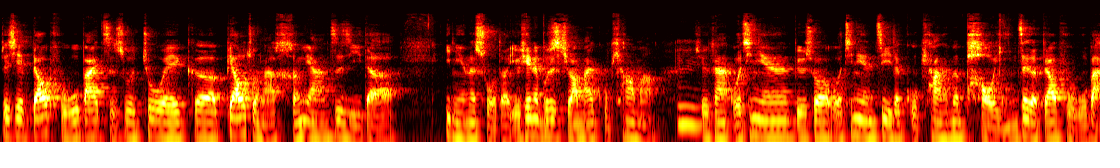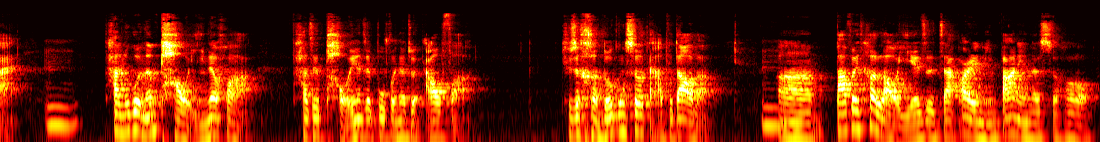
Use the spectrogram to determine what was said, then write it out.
这些标普五百指数作为一个标准来衡量自己的一年的所得。有些人不是喜欢买股票吗？嗯就看我今年，比如说我今年自己的股票能不能跑赢这个标普五百。嗯它如果能跑赢的话，它这个跑赢这部分叫做 alpha，就是很多公司都达不到的。嗯、巴菲特老爷子在二零零八年的时候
